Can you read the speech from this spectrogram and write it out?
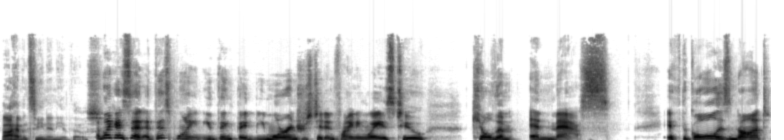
but i haven't seen any of those And like I said, at this point, you'd think they'd be more interested in finding ways to kill them en masse. If the goal is not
